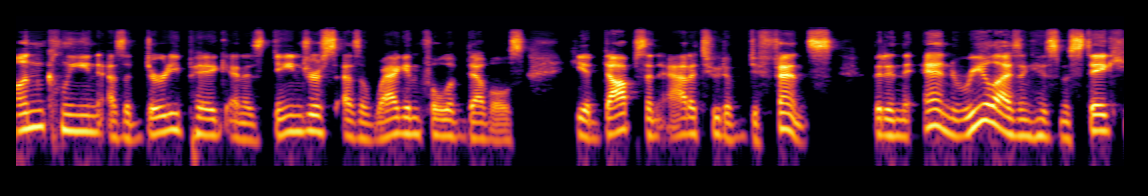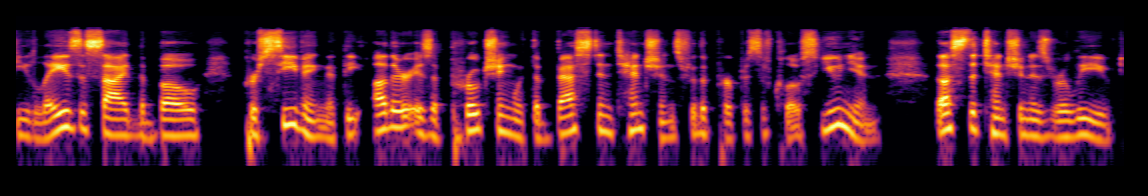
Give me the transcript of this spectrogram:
unclean as a dirty pig and as dangerous as a wagon full of devils. He adopts an attitude of defense, but in the end, realizing his mistake, he lays aside the bow, perceiving that the other is approaching with the best intentions for the purpose of close union. Thus, the tension is relieved.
